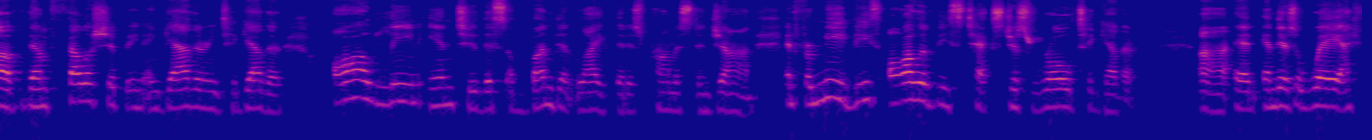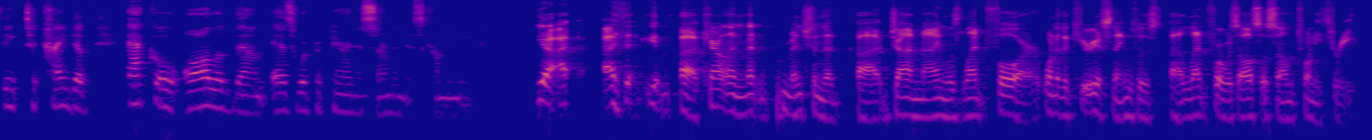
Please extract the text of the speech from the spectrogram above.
of them fellowshipping and gathering together all lean into this abundant life that is promised in John. And for me, these all of these texts just roll together. Uh, and, and there's a way, I think, to kind of echo all of them as we're preparing a sermon this coming week. Yeah, I, I think uh, Carolyn men mentioned that uh, John 9 was Lent 4. One of the curious things was uh, Lent 4 was also Psalm 23.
